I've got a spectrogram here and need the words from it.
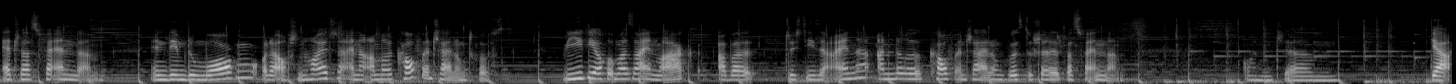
etwas verändern, indem du morgen oder auch schon heute eine andere Kaufentscheidung triffst? Wie die auch immer sein mag, aber durch diese eine andere Kaufentscheidung wirst du schon etwas verändern. Und ähm, ja,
